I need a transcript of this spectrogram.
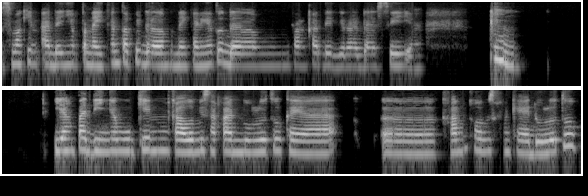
semakin adanya penaikan tapi dalam penaikannya tuh dalam rangka degradasi ya yang tadinya mungkin kalau misalkan dulu tuh kayak uh, kan kalau misalkan kayak dulu tuh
